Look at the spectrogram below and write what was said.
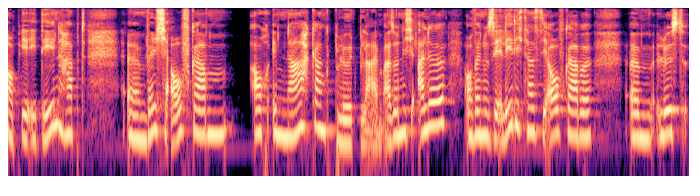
ob ihr Ideen habt, ähm, welche Aufgaben auch im Nachgang blöd bleiben. Also nicht alle, auch wenn du sie erledigt hast, die Aufgabe ähm, löst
